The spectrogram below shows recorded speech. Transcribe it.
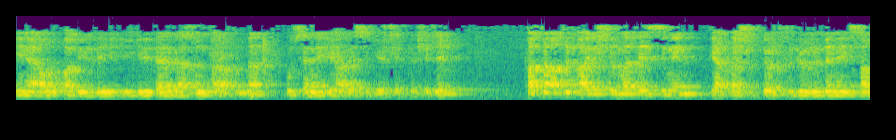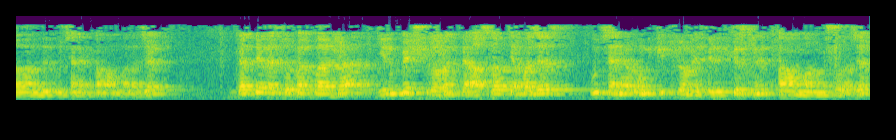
yine Avrupa Birliği ilgili delegasyon tarafından bu sene ihalesi gerçekleşecek. Katı atık ayrıştırma tesisinin yaklaşık 4 trilyon ödeneği sağlandı, bu sene tamamlanacak. Cadde ve sokaklarda 25 kilometre asfalt yapacağız. Bu sene 12 kilometrelik kısmı tamamlanmış olacak.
